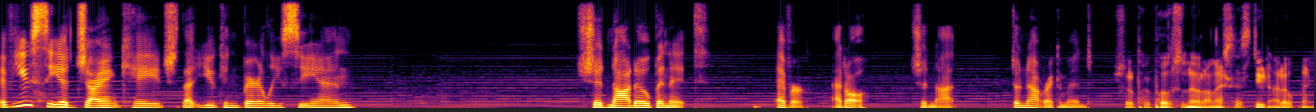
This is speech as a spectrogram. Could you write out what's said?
if you see a giant cage that you can barely see in, should not open it ever at all. Should not. Do not recommend. Should have put a post-it note on there says "Do not open."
